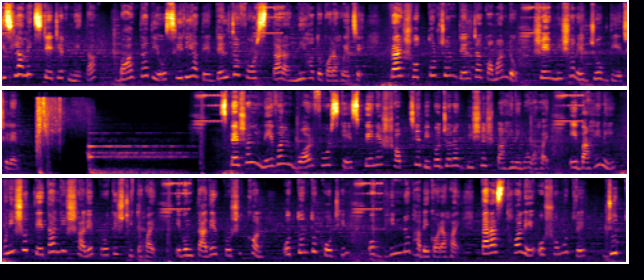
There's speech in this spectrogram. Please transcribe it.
ইসলামিক স্টেটের নেতা বাগদাদিও সিরিয়াতে ডেল্টা ফোর্স দ্বারা নিহত করা হয়েছে। প্রায় সত্তর জন ডেল্টা কমান্ডো সেই মিশনে যোগ দিয়েছিলেন। স্পেশাল নেভাল ওয়ার ফোর্সকে স্পেনের সবচেয়ে বিপজ্জনক বিশেষ বাহিনী বলা হয়। এই বাহিনী উনিশশো তেতাল্লিশ সালে প্রতিষ্ঠিত হয় এবং তাদের প্রশিক্ষণ অত্যন্ত কঠিন ও ভিন্নভাবে করা হয়। তারা স্থলে ও সমুদ্রে যুদ্ধ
